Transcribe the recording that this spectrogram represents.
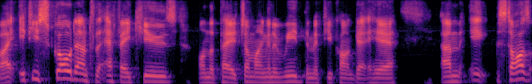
right? If you scroll down to the FAQs on the page, I'm going to read them if you can't get here. Um, it starts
